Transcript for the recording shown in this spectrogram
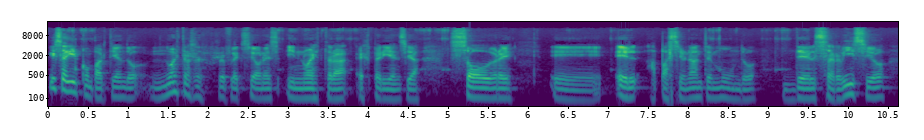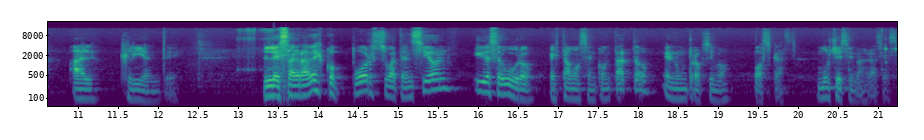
y seguir compartiendo nuestras reflexiones y nuestra experiencia sobre eh, el apasionante mundo del servicio al cliente. Les agradezco por su atención y de seguro estamos en contacto en un próximo podcast. Muchísimas gracias.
